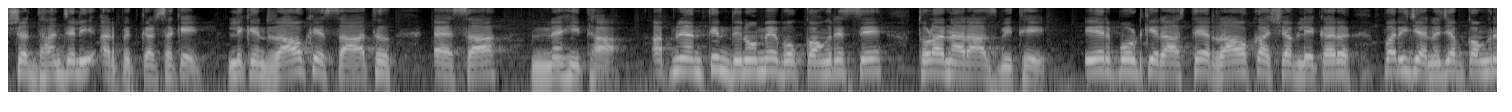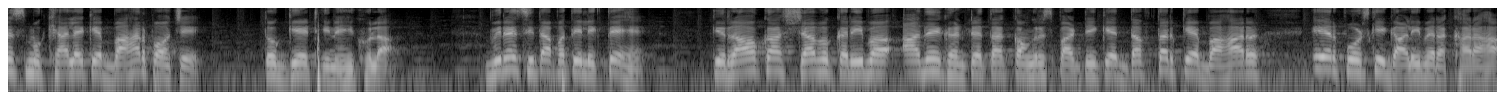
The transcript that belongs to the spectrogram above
श्रद्धांजलि अर्पित कर सके, लेकिन राव के साथ ऐसा नहीं था। अपने अंतिम दिनों में वो कांग्रेस से थोड़ा नाराज़ भी थे। एयरपोर्ट के रास्ते राव का शव लेकर परिजन जब कांग्रेस मुख्यालय के बाहर पहुँचे तो गेट ही नहीं खुला। विनय सीतापति लिखते हैं कि राव का शव करीब आधे घंटे तक कांग्रेस पार्टी के दफ्तर के बाहर एयरपोर्ट की गाड़ी में रखा रहा।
